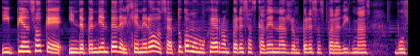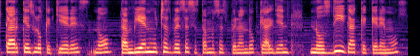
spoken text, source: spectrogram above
y pienso que independiente del género, o sea, tú como mujer romper esas cadenas, romper esos paradigmas, buscar qué es lo que quieres, ¿no? También muchas veces estamos esperando que alguien nos diga qué queremos,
